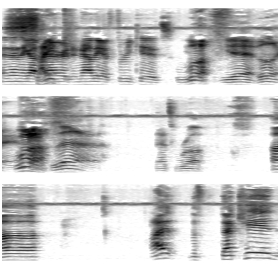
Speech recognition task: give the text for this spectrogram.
And then they got Psych. married, and now they have three kids. Woof. Yeah. Ugh. Ugh. Ugh. That's rough. Uh, I the that kid.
